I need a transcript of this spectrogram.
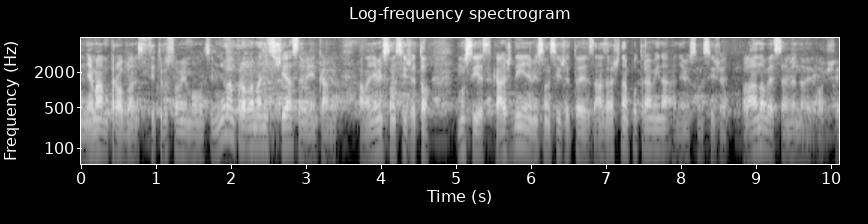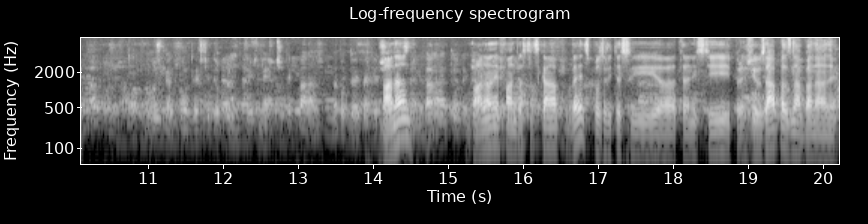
nemám problém s citrusovým ovocím, nemám problém ani s čia semienkami, ale nemyslím si, že to musí jesť každý, nemyslím si, že to je zázračná potravina a nemyslím si, že lanové semeno je horšie môžeme k tomuto ešte doplniť, keď sme čo tak banán, lebo to je také banán? Banán, to je také... banán je fantastická vec, pozrite si, e, tenisti prežijú zápas na banáne.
